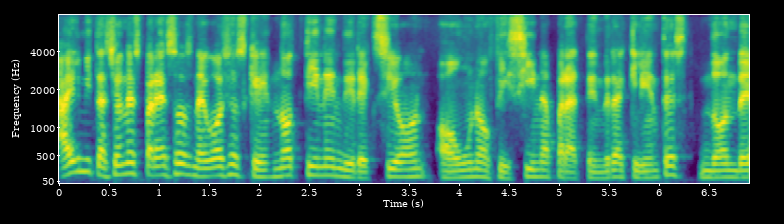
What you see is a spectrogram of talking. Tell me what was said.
hay limitaciones para esos negocios que no tienen dirección o una oficina para atender a clientes, donde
